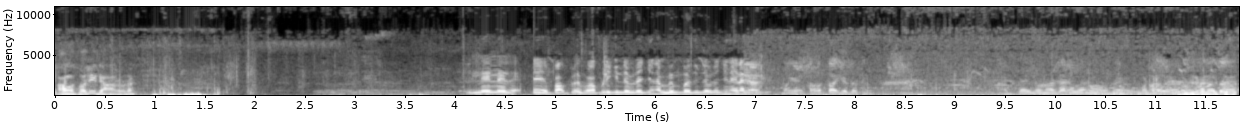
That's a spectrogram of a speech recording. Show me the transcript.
அவங்க சொல்லிட்டாங்க அவரோட இல்ல இல்ல இல்ல பப்ளிக் பப்ளிக்கின்ற பிரச்சனை மெம்பர்ஸ் பிரச்சனை எனக்கு மகன் தாத்தா கேட்டது அதான் இல்லை, அதான் வேணும், வேணும்.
